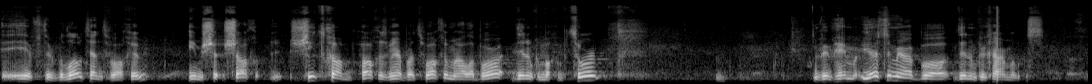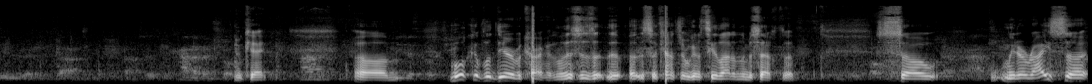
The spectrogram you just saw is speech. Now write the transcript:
if they're below ten tvachim, im shitcham pachas mer bar tvachim alabor dinam kamakam ptur. V'im yosim mer abo dinam kakarmelis. Okay. Um. Now, this is a, this is concept we're going to see a lot in the Masechta. So, Midaraisa,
